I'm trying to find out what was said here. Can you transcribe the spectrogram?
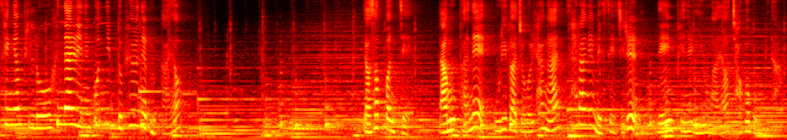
색연필로 흩날리는 꽃잎도 표현해 볼까요? 여섯 번째, 나무판에 우리 가족을 향한 사랑의 메시지를 네임펜을 이용하여 적어봅니다.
